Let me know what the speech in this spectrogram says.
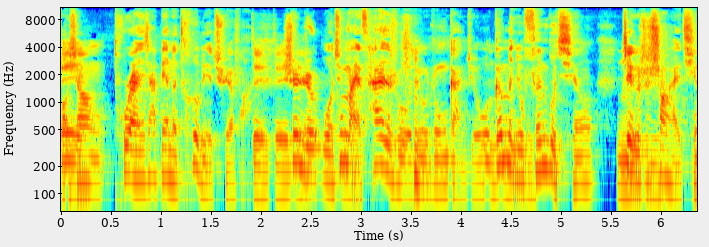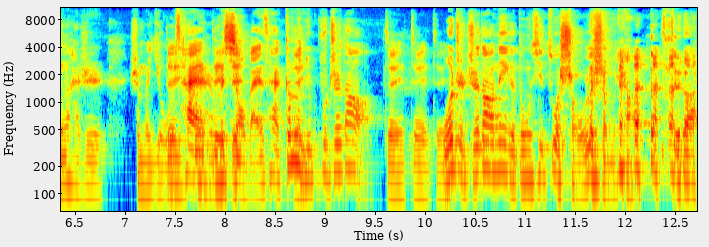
好像突然一下变得特别缺乏。对对对。甚至我去买菜的时候，我就有这种感觉，我根本就分不清这个是上海青还是什么油菜、什么对对对小白菜，根本就不知道。对对对，我只知道那个东西做熟了什么样，对吧？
